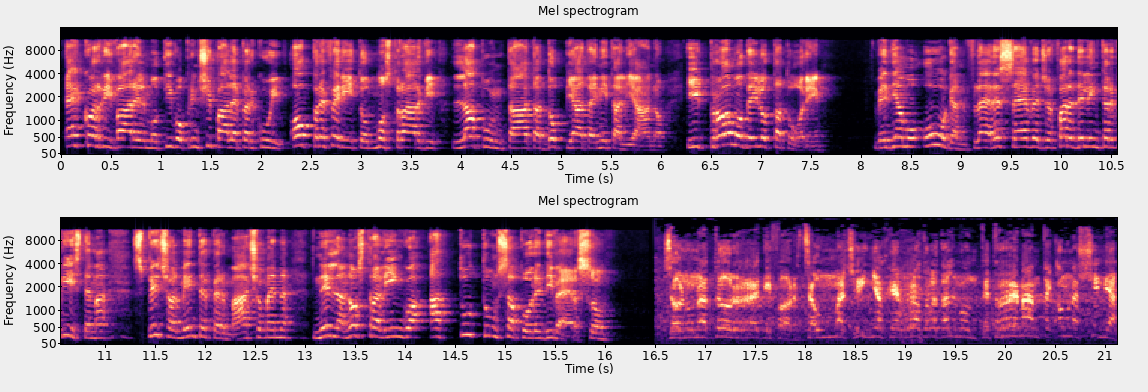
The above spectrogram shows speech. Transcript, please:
Ecco arrivare il motivo principale per cui ho preferito mostrarvi la puntata doppiata in italiano, il promo dei lottatori. Vediamo Hogan, Flair e Savage fare delle interviste, ma specialmente per Macho Man, nella nostra lingua ha tutto un sapore diverso. Sono una torre di forza, un macigno che rotola dal monte, tremante come una scimmia.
